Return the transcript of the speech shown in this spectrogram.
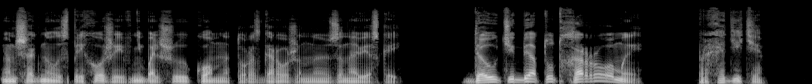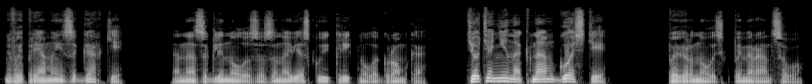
Он шагнул из прихожей в небольшую комнату, разгороженную занавеской. «Да у тебя тут хоромы!» «Проходите. Вы прямо из игарки?» Она заглянула за занавеску и крикнула громко. «Тетя Нина, к нам гости!» Повернулась к Померанцеву.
